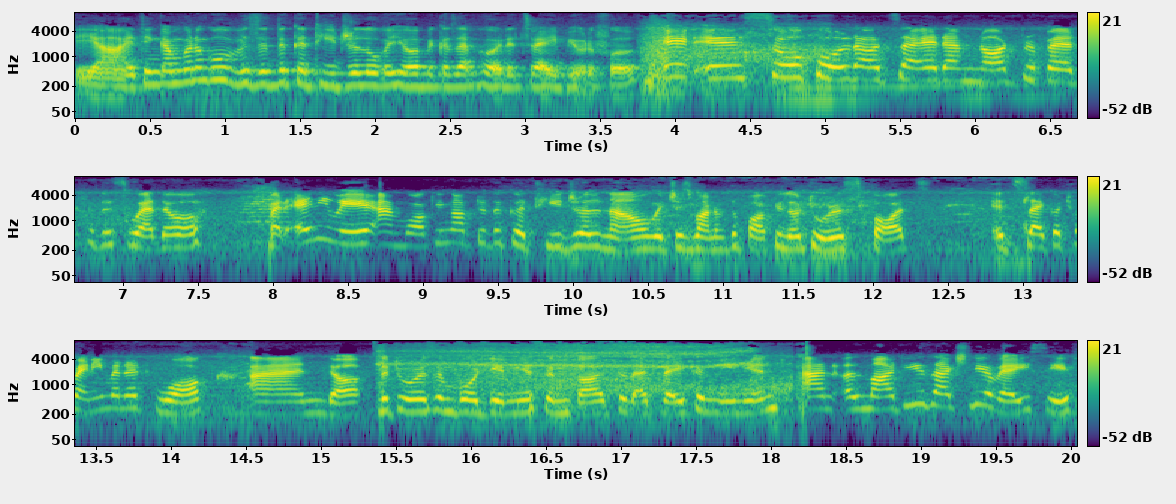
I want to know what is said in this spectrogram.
yeah, I think I'm gonna go visit the cathedral over here because I've heard it's very beautiful. It is so cold outside. I'm not prepared for this weather. But anyway, I'm walking up to the cathedral now, which is one of the popular tourist spots. It's like a 20 minute walk and uh, the tourism board gave me a SIM card so that's very convenient. And Almaty is actually a very safe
